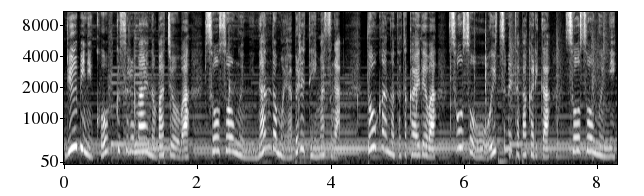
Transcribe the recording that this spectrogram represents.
劉備に降伏する前の馬長は曹操軍に何度も敗れていますが同館の戦いでは曹操を追い詰めたばかりか曹操軍に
